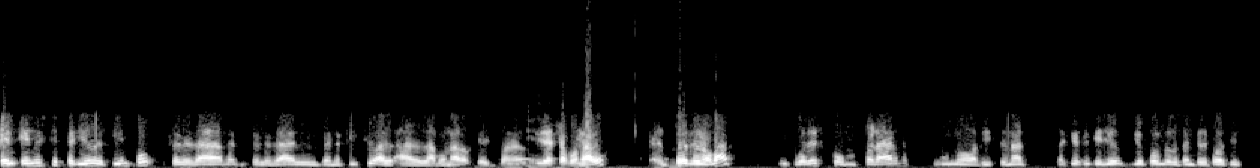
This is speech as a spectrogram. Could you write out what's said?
En, en este periodo de tiempo se le da se le da el beneficio al, al abonado que bueno, ya es abonado, eh, puedes renovar y puedes comprar uno adicional. O sea, que yo yo por de repente le puedo decir,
